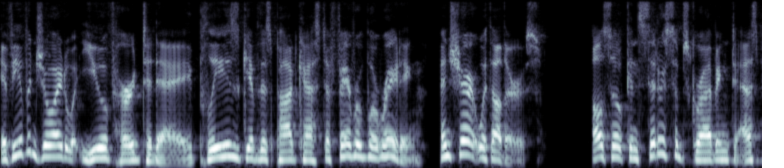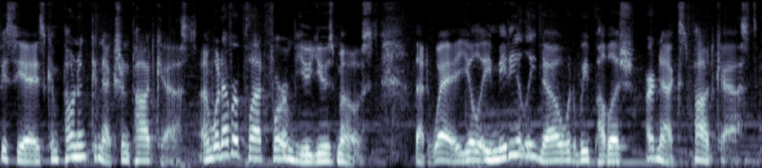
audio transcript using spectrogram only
If you've enjoyed what you have heard today, please give this podcast a favorable rating and share it with others. Also, consider subscribing to SBCA's Component Connection podcast on whatever platform you use most. That way, you'll immediately know when we publish our next podcast.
